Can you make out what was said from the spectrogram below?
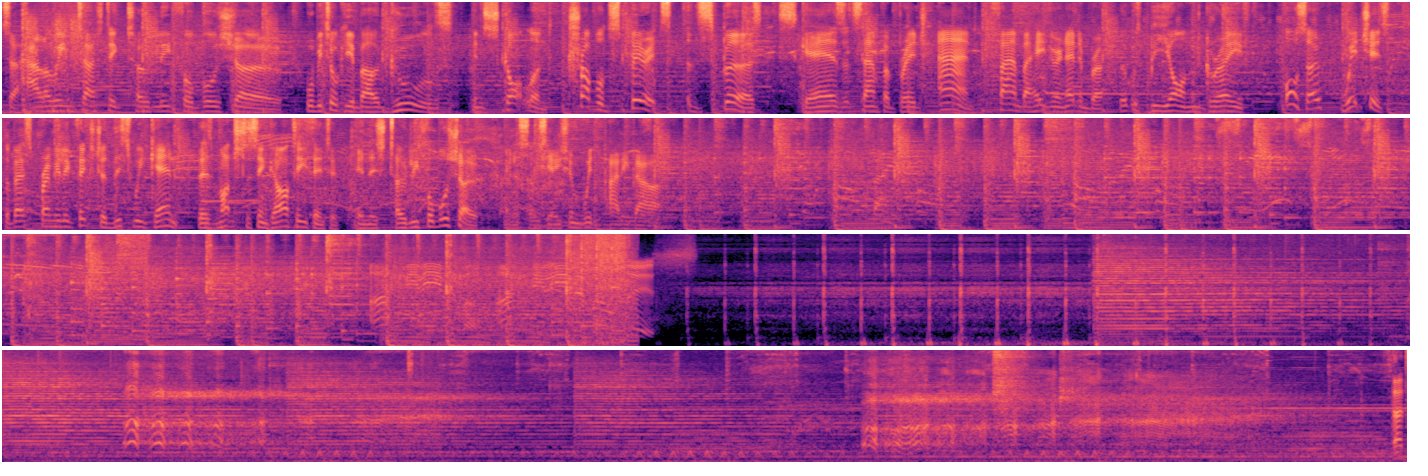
It's a Halloween-tastic, totally football show. We'll be talking about ghouls in Scotland, troubled spirits at Spurs, scares at Stamford Bridge, and fan behaviour in Edinburgh that was beyond grave. Also, witches, the best Premier League fixture this weekend. There's much to sink our teeth into in this totally football show in association with Paddy Power.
